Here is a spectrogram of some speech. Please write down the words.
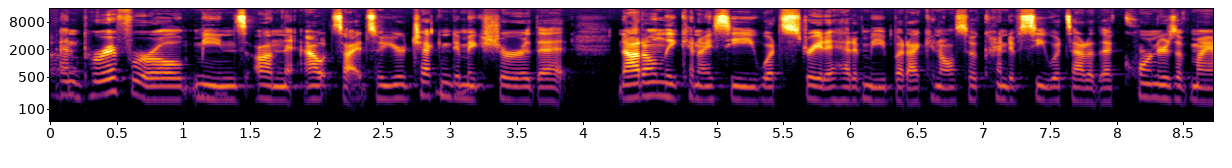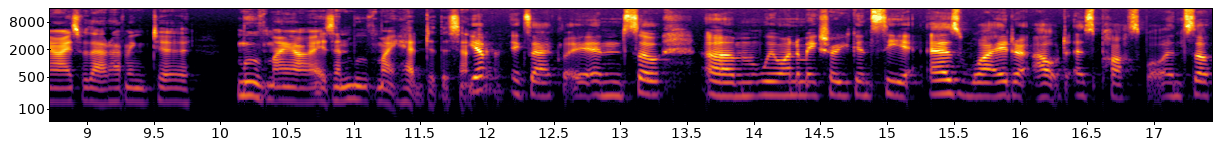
And um, peripheral means on the outside. So you're checking to make sure that not only can I see what's straight ahead of me, but I can also kind of see what's out of the corners of my eyes without having to move my eyes and move my head to the center. Yep, exactly. And so um, we want to make sure you can see as wide out as possible. And so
